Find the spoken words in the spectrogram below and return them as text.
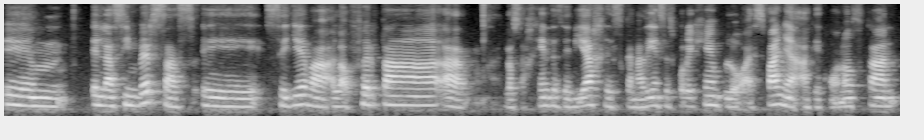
em, en las inversas eh, se lleva a la oferta a los agentes de viajes canadienses, por ejemplo, a España a que conozcan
